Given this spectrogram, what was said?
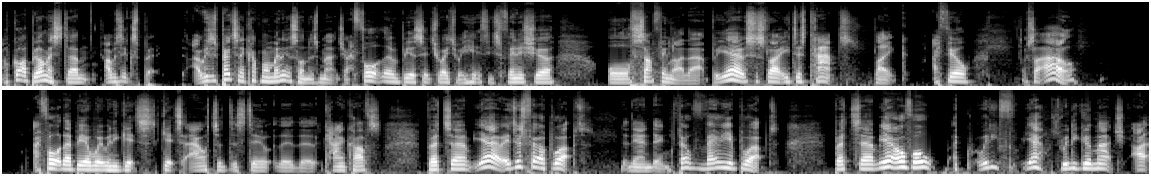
I've got to be honest. Um, I was expect I was expecting a couple more minutes on this match. I thought there would be a situation where he hits his finisher or something like that. But yeah, it's just like he just tapped. Like I feel, I was like, oh, I thought there'd be a way when he gets gets out of the steel the the handcuffs. But um, yeah, it just felt abrupt. The ending felt very abrupt. But um, yeah, overall, really, yeah, it's really good match. I,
